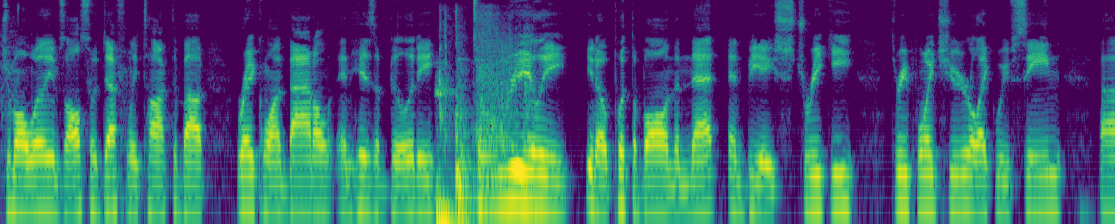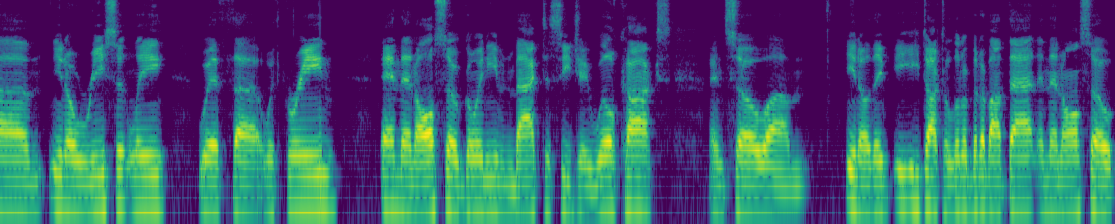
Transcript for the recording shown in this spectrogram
Jamal Williams also definitely talked about RaeQuan Battle and his ability to really, you know, put the ball in the net and be a streaky three point shooter like we've seen, um, you know, recently with uh, with Green, and then also going even back to C.J. Wilcox, and so um, you know they he talked a little bit about that, and then also.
